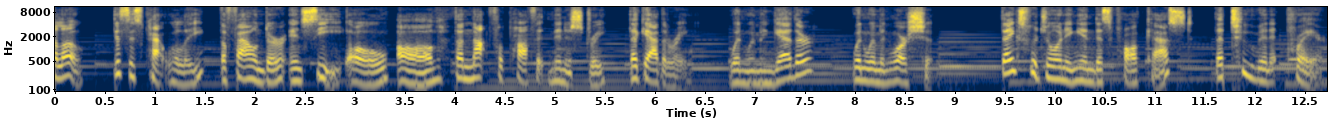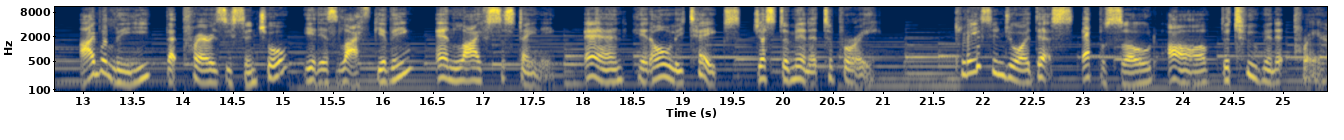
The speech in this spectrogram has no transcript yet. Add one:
Hello, this is Pat Willie, the founder and CEO of the not for profit ministry, The Gathering. When women gather, when women worship. Thanks for joining in this podcast, The Two Minute Prayer. I believe that prayer is essential, it is life giving and life sustaining, and it only takes just a minute to pray. Please enjoy this episode of The Two Minute Prayer.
